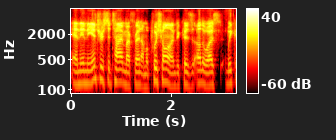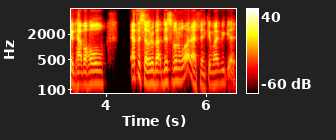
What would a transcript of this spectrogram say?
And in the interest of time, my friend, I'm going to push on because otherwise we could have a whole episode about discipline one. I think it might be good.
